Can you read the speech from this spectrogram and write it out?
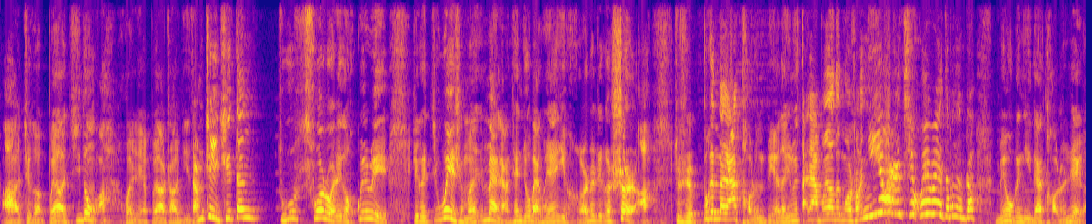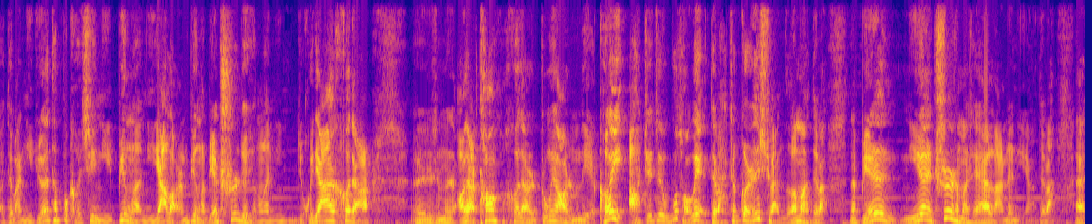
啊，这个不要激动啊，或者也不要着急，咱们这一期单。读说说这个辉瑞这个为什么卖两千九百块钱一盒的这个事儿啊，就是不跟大家讨论别的，因为大家不要再跟我说你要是提辉瑞怎么怎么着，没有跟你在讨论这个，对吧？你觉得它不可信，你病了，你家老人病了别吃就行了，你你回家喝点。呃，什么熬点汤，喝点中药什么的也可以啊，这这无所谓，对吧？这个人选择嘛，对吧？那别人你愿意吃什么，谁还拦着你啊，对吧？哎，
